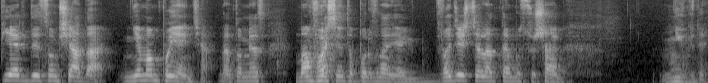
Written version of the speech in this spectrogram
pierdy sąsiada. Nie mam pojęcia. Natomiast mam właśnie to porównanie. Jak 20 lat temu słyszałem nigdy,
